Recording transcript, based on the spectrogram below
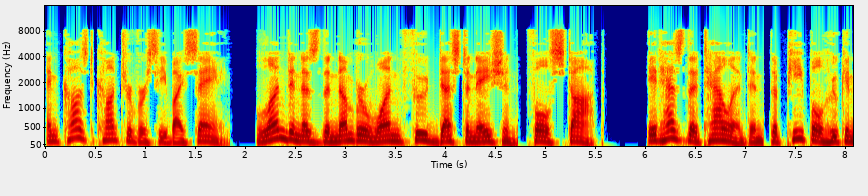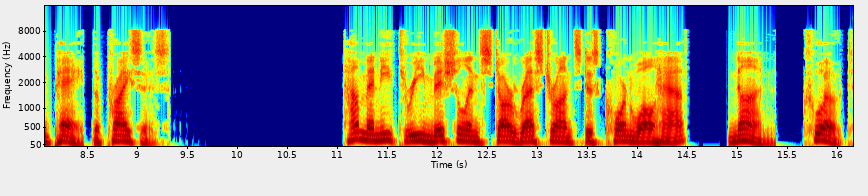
and caused controversy by saying, «London is the number one food destination, full stop. It has the talent and the people who can pay, the prices. How many three Michelin star restaurants does Cornwall have? None." Quote,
